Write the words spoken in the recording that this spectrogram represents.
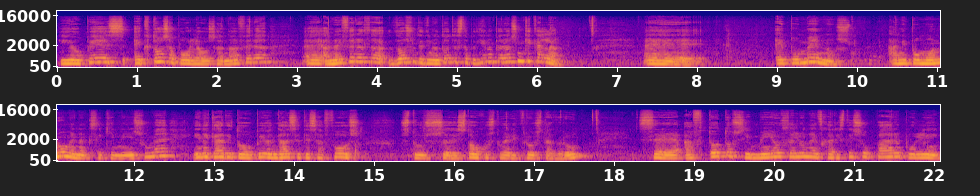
οι οποίες εκτός από όλα όσα ανάφερα ε, ανέφερα θα δώσουν τη δυνατότητα στα παιδιά να περάσουν και καλά. Ε, επομένως, ανυπομονούμε να ξεκινήσουμε. Είναι κάτι το οποίο εντάσσεται σαφώς στους ε, στόχους του Ερυθρού Σταυρού. Σε αυτό το σημείο θέλω να ευχαριστήσω πάρα πολύ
